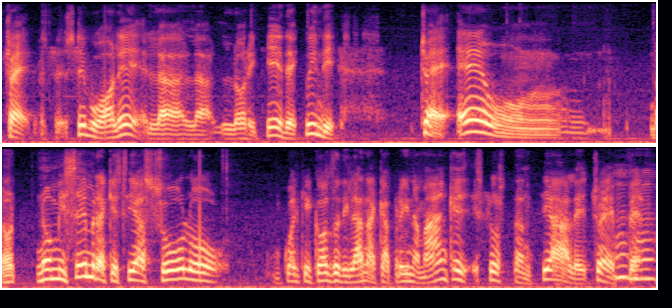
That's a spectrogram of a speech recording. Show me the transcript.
cioè se vuole la, la, lo richiede. Quindi cioè, è un non, non mi sembra che sia solo qualche cosa di lana caprina, ma anche sostanziale, cioè uh-huh. per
